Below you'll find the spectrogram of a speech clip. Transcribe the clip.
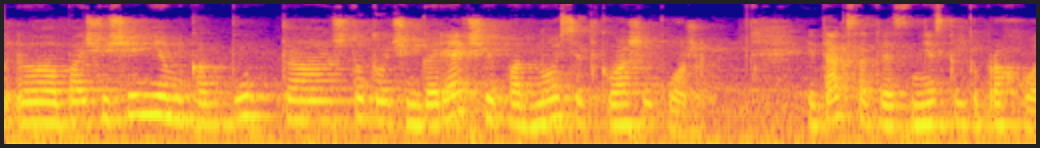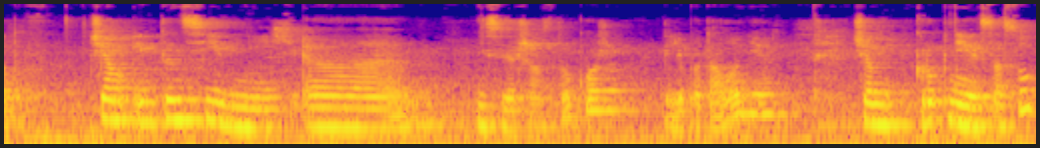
Э, по ощущениям, как будто что-то очень горячее подносит к вашей коже. И так, соответственно, несколько проходов. Чем интенсивней э, несовершенство кожи или патология, чем крупнее сосуд,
